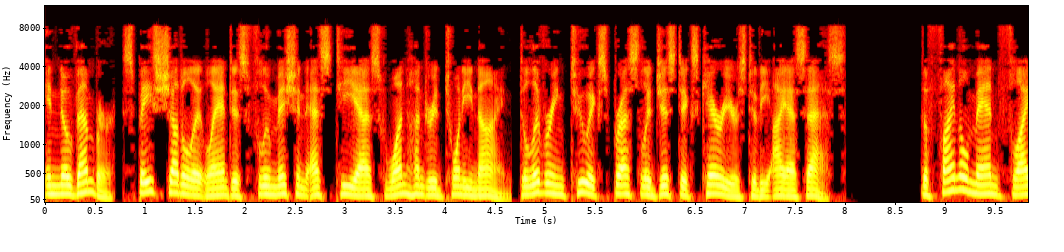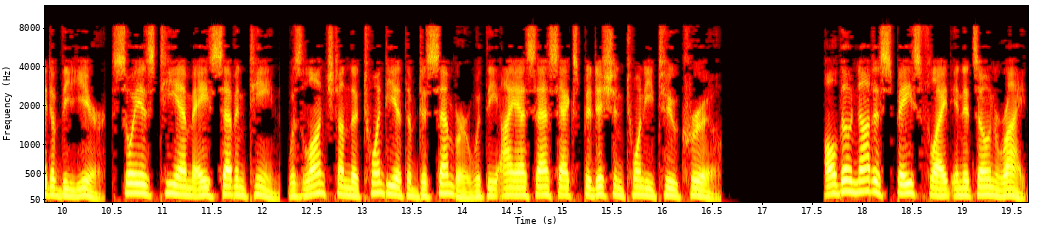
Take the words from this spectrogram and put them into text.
In November, Space Shuttle Atlantis flew mission STS-129, delivering two express logistics carriers to the ISS. The final manned flight of the year, Soyuz TMA-17, was launched on 20 December with the ISS Expedition 22 crew. Although not a spaceflight in its own right,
